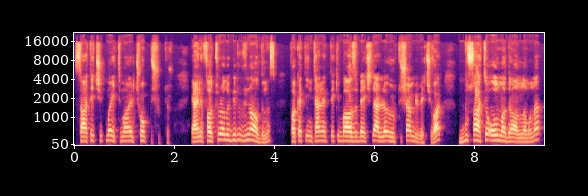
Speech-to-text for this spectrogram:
sahte çıkma ihtimali çok düşüktür. Yani faturalı bir ürün aldınız fakat internetteki bazı batchlerle örtüşen bir batch'i var. Bu sahte olmadığı anlamına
